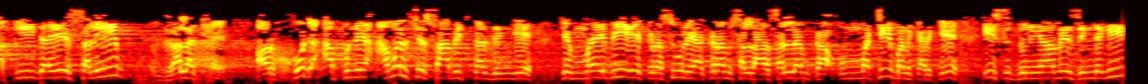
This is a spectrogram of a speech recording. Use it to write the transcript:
अकीद सलीब गलत है। और खुद अपने अमल से साबित कर देंगे कि मैं भी एक रसूल अकरम सल्लल्लाहु अलैहि वसल्लम का उम्मती बन करके इस दुनिया में ज़िंदगी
